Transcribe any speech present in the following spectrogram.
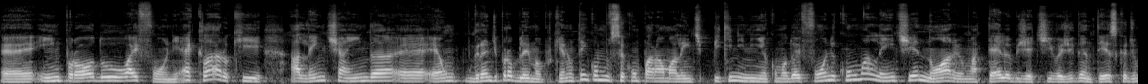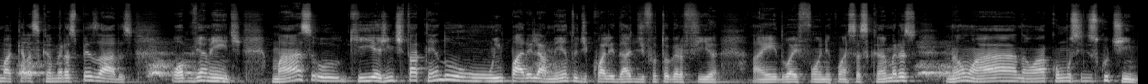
é, em prol do iPhone. É claro que a lente ainda é, é, um grande problema, porque não tem como você comparar uma lente pequenininha como a do iPhone com uma lente enorme, uma teleobjetiva gigantesca de uma aquelas câmeras pesadas, obviamente. Mas o que a gente está tendo um emparelhamento de qualidade de fotografia aí do iPhone com essas câmeras, não há, não há como se discutir.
